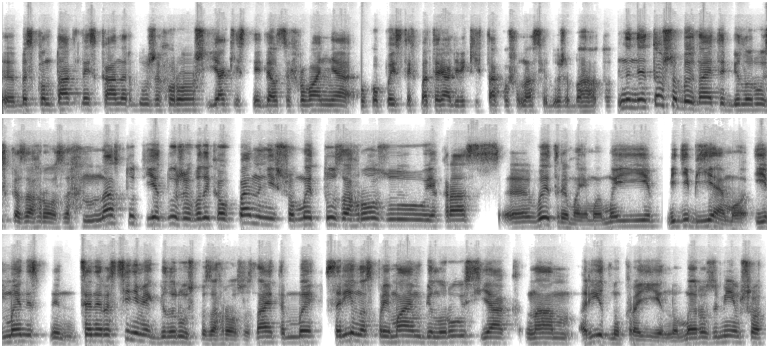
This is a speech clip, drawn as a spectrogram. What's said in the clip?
Е, безконтактний сканер дуже хороший, якісний для оцифрування рукописних матеріалів, яких також у нас є дуже багато. Не не то, щоб знаєте, білоруська загроза. У нас тут є дуже велика впевненість, що ми ту загрозу якраз е, витримаємо. Ми її відіб'ємо, і ми не це не розцінюємо як білоруську загрозу. Знаєте, ми все рівно сприймаємо Білорусь як нам рідну країну. Ми розуміємо, що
